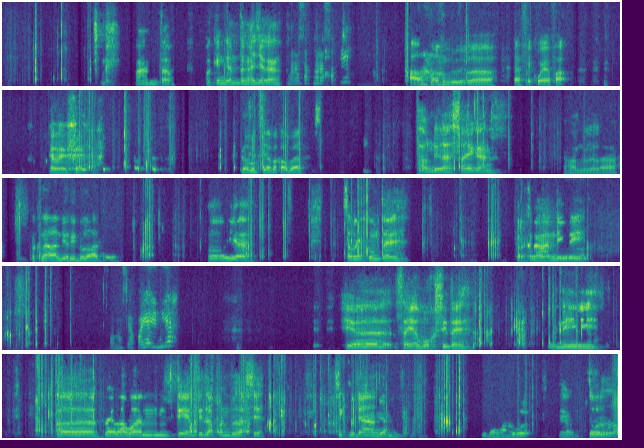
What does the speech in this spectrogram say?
Mantap, makin ganteng aja Kang. Ngeresek-ngeresek ih. Alhamdulillah. Efek WFH. Kak Boksi apa kabar? Alhamdulillah saya Kang. Alhamdulillah. Perkenalan diri dulu atau? Oh iya, Assalamualaikum Teh. Perkenalan diri, Sama siapa ya ini ya? ya saya Boksi Teh. Ini eh, relawan TNT 18 ya, Cikidang. Ya. Bidang awal. Ya, betul.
